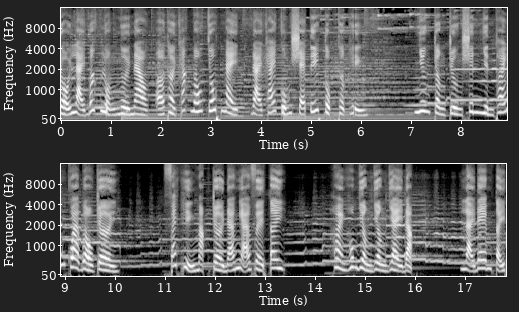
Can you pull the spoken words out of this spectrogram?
Đổi lại bất luận người nào, ở thời khắc mấu chốt này, Đại khái cũng sẽ tiếp tục thực hiện. Nhưng Trần Trường Sinh nhìn thoáng qua bầu trời. Phát hiện mặt trời đã ngã về Tây. Hoàng hôn dần dần dày đặc. Lại đem tẩy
